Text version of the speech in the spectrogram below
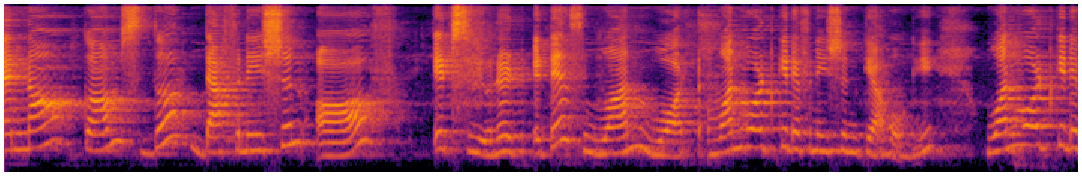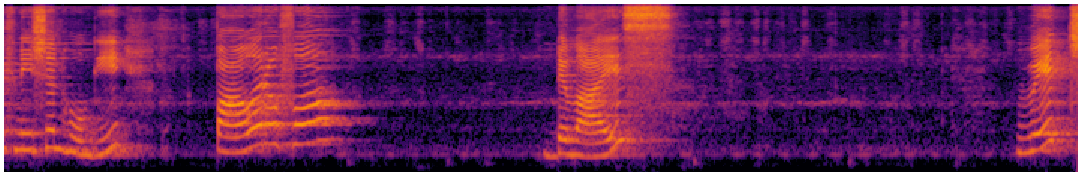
And now comes the definition of its unit, it is one watt. One watt की डेफिनेशन क्या होगी? वन वॉट की डेफिनेशन होगी, power of a device which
